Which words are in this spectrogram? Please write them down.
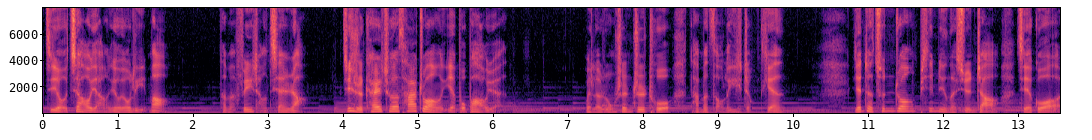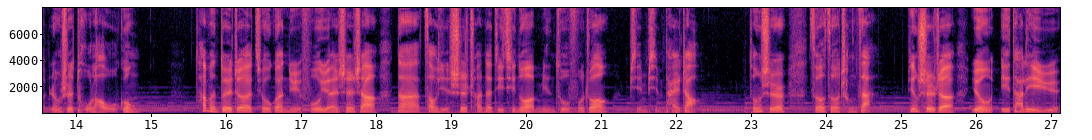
既有教养又有礼貌，他们非常谦让，即使开车擦撞也不抱怨。为了容身之处，他们走了一整天，沿着村庄拼命地寻找，结果仍是徒劳无功。他们对着酒馆女服务员身上那早已失传的迪奇诺民族服装频频拍照，同时啧啧称赞。并试着用意大利语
